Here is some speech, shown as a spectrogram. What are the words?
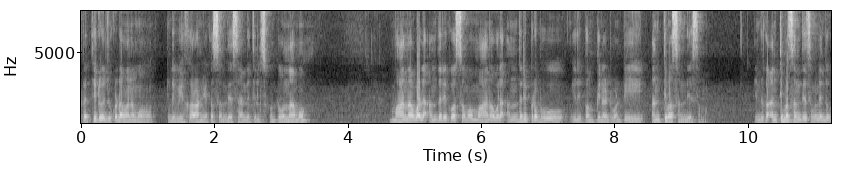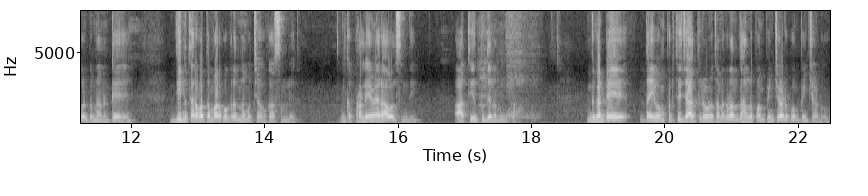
ప్రతిరోజు కూడా మనము దివ్యఖురాన్ యొక్క సందేశాన్ని తెలుసుకుంటూ ఉన్నాము మానవాళి అందరి కోసము మానవుల అందరి ప్రభువు ఇది పంపినటువంటి అంతిమ సందేశము ఎందుకు అంతిమ సందేశం అని ఎందుకు అంటున్నానంటే దీని తర్వాత మరొక గ్రంథం వచ్చే అవకాశం లేదు ఇంకా ప్రళయమే రావాల్సింది ఆ తీర్పు దినం ఇంకా. ఎందుకంటే దైవం ప్రతి జాతిలోనూ తన గ్రంథాలను పంపించాడు పంపించాడు.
